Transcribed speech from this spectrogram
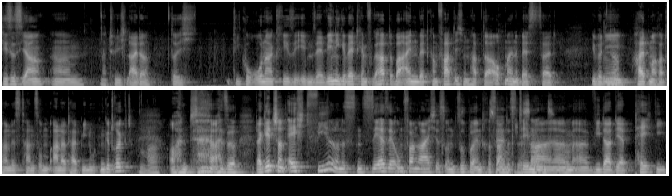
dieses Jahr ähm, natürlich leider durch die Corona-Krise eben sehr wenige Wettkämpfe gehabt, aber einen Wettkampf hatte ich und habe da auch meine Bestzeit über die Ja. Halbmarathon-Distanz um anderthalb Minuten gedrückt. Wow. Und also da geht schon echt viel und es ist ein sehr, sehr umfangreiches und super interessantes Sehr Thema, interessant, ähm, äh, wie da der Te die,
